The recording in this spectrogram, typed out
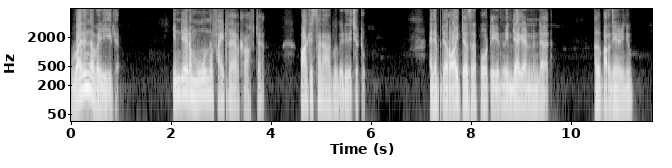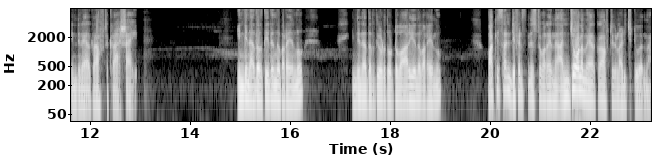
വരുന്ന വഴിയിൽ ഇന്ത്യയുടെ മൂന്ന് ഫൈറ്റർ എയർക്രാഫ്റ്റ് പാകിസ്ഥാൻ ആർമി വെടിവെച്ചിട്ടു. അതിനെപ്പറ്റി റോയിറ്റേഴ്സ് റിപ്പോർട്ട് ചെയ്യുന്നു ഇന്ത്യ ഗവൺമെന്റ് അത് പറഞ്ഞു കഴിഞ്ഞു ഇന്ത്യൻ എയർക്രാഫ്റ്റ് ക്രാഷായി. ഇന്ത്യൻ അതിർത്തിയിൽ എന്ന് പറയുന്നു ഇന്ത്യൻ അതിർത്തിയോട് തൊട്ട് മാറി എന്ന് പറയുന്നു പാകിസ്ഥാൻ ഡിഫൻസ് മിനിസ്റ്റർ പറയുന്ന അഞ്ചോളം എയർക്രാഫ്റ്റുകൾ അടിച്ചിട്ടു എന്ന്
